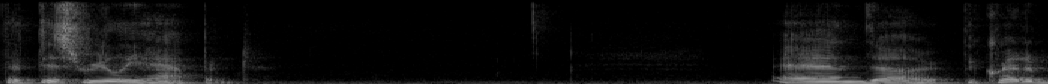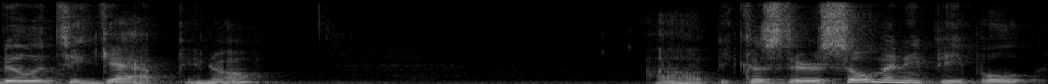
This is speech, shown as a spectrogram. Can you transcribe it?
that this really happened? And uh, the credibility gap, you know? Uh, because there are so many people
